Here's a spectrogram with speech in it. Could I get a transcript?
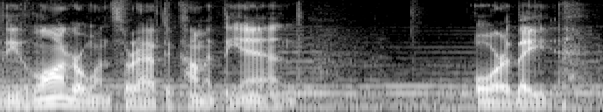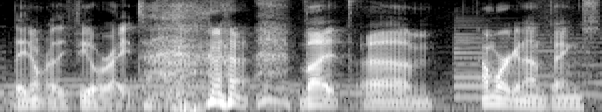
these longer ones sort of have to come at the end or they they don't really feel right. but um, I'm working on things.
